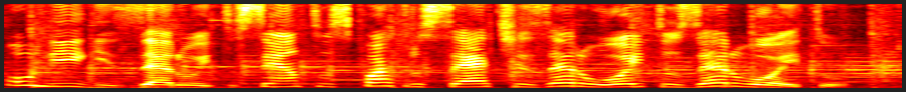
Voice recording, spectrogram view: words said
ou ligue 0800 470808.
